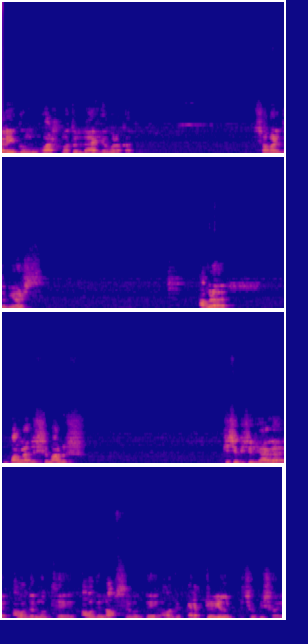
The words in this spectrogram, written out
আলাইকুম ওয়ারহমতুল্লাহ বরাকাত সম্মানিত ভিউয়ার্স আমরা বাংলাদেশের মানুষ, কিছু কিছু জায়গায় আমাদের মধ্যে, আমাদের নফসের মধ্যে, আমাদের ক্যারেক্টারিয়াল কিছু বিষয়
